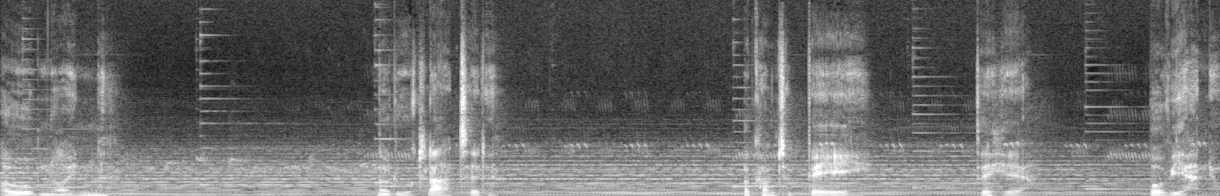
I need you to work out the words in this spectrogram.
Og åbne øjnene, når du er klar til det. Og kom tilbage det her, hvor vi er nu.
